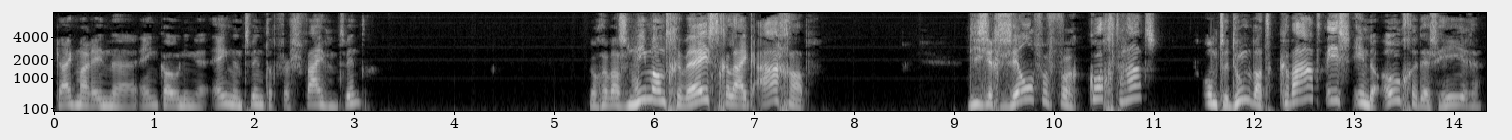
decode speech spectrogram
Kijk maar in uh, 1 Koningen 21 vers 25. Doch er was niemand geweest gelijk Agab, die zichzelf verkocht had om te doen wat kwaad is in de ogen des Heren,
